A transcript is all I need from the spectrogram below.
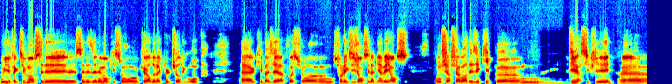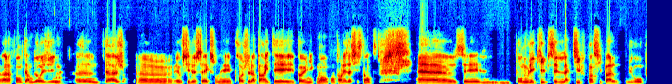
Oui, effectivement, c'est des, éléments qui sont au cœur de la culture du groupe, euh, qui est basée à la fois sur, euh, sur l'exigence et la bienveillance. On cherche à avoir des équipes euh, diversifiées, euh, à la fois en termes d'origine, euh, d'âge et aussi de sexe. On est proche de la parité et pas uniquement en comptant les assistantes. c'est pour nous l'équipe, c'est l'actif principal du groupe.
